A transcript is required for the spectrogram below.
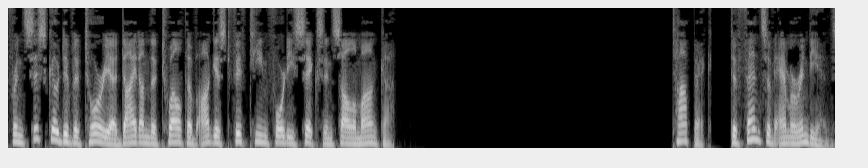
Francisco de Vitoria died on 12 August 1546 in Salamanca. Defense of Amerindians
